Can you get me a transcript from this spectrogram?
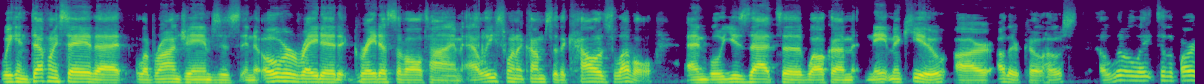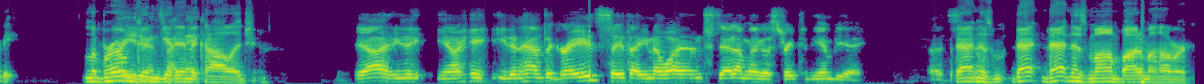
we can definitely say that LeBron James is an overrated greatest of all time, at least when it comes to the college level. And we'll use that to welcome Nate McHugh, our other co-host, a little late to the party. LeBron couldn't get into college. Yeah, he, you know, he, he didn't have the grades, so he thought, you know what? Instead, I'm going to go straight to the NBA. That's, that and his that that and his mom bought him a Hummer.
